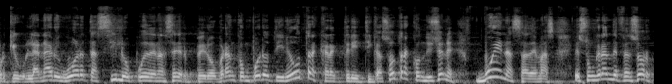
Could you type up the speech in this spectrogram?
porque Lanaro y Huerta sí lo pueden hacer, pero Branco Ampuero tiene otras características, otras condiciones, buenas además. Es un gran defensor,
